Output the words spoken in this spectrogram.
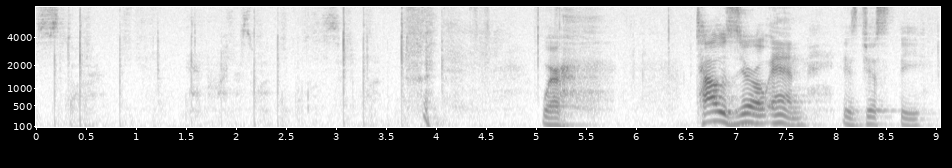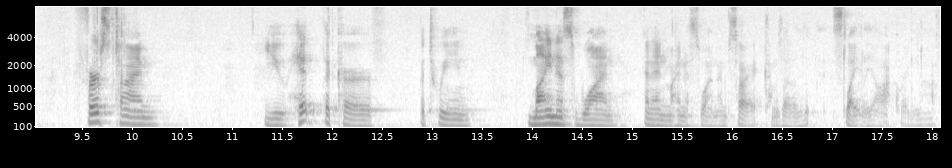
star n minus 1 equals 1. Where tau 0 n is just the first time you hit the curve between minus 1 and n minus 1. I'm sorry, it comes out slightly awkward enough.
